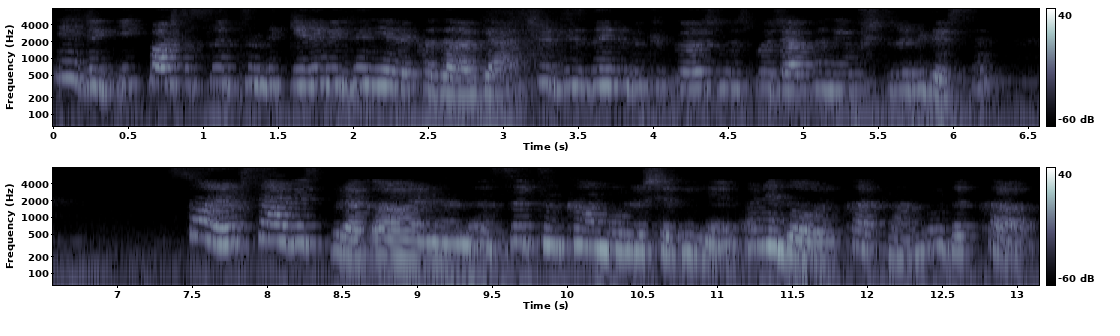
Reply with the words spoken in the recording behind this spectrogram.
İyice ilk başta sırtını dik gelebildiğin yere kadar gel. Şöyle dizlerini büküp göğsün üst bacaklarını yapıştırabilirsin. Sonra serbest bırak ağırlığını. Sırtın kamburlaşabilir. Öne doğru katlan. Burada kal.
